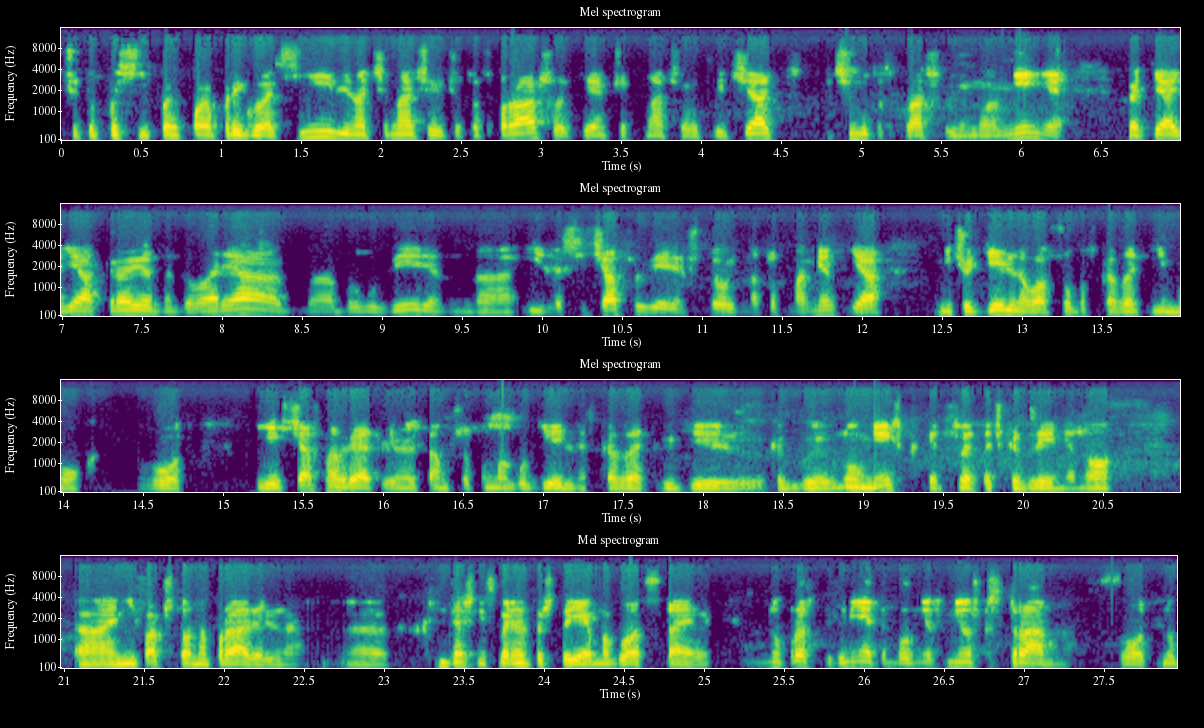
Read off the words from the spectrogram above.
Что-то пригласили, начали что-то спрашивать, я им что-то начал отвечать, почему-то спрашивали мое мнение – Хотя я, откровенно говоря, а, был уверен а, и сейчас уверен, что на тот момент я ничего дельного особо сказать не мог. Вот. Я сейчас навряд ли там что-то могу дельное сказать. Люди, как бы, ну, у меня есть какая-то своя точка зрения, но э, не факт, что она правильная. Э, даже несмотря на то, что я могу отстаивать. Ну, просто для меня это было немножко странно. Вот, ну,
